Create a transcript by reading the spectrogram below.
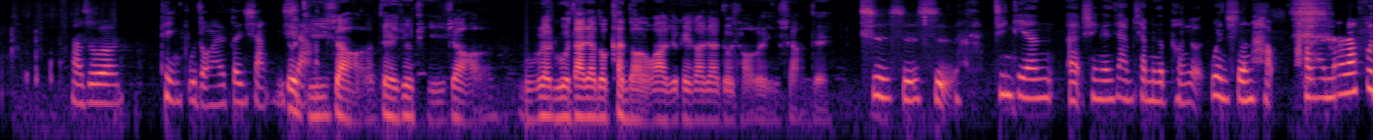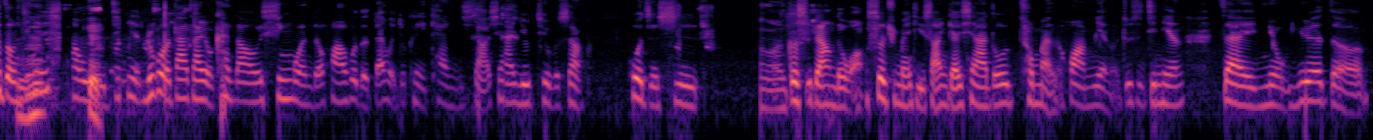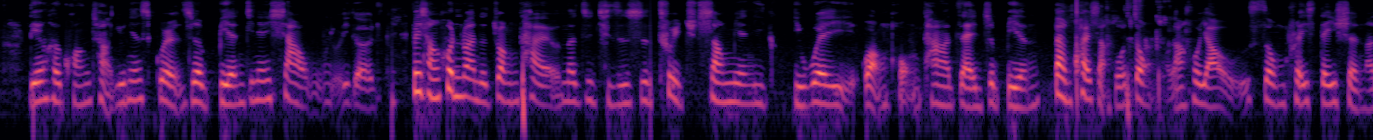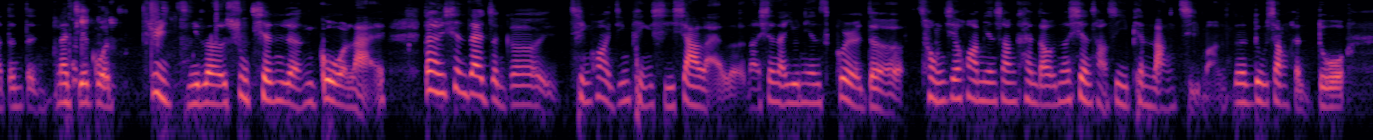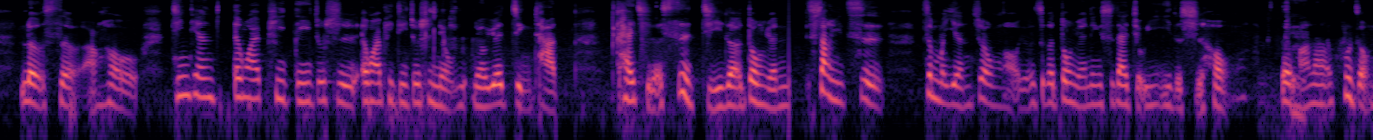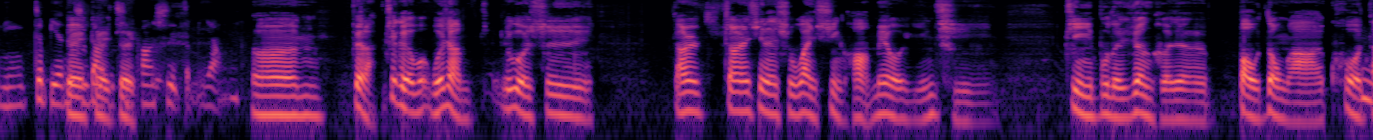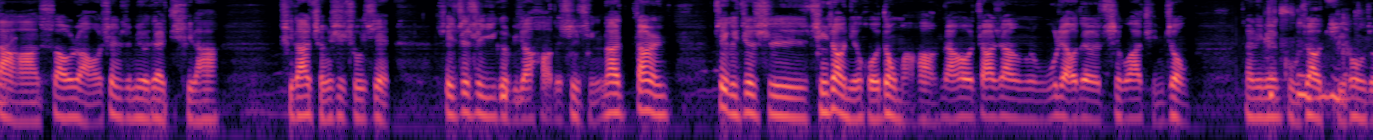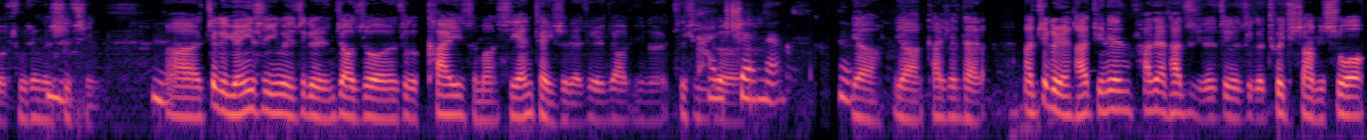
他说听副总来分享一下。就提一下好了，对，就提一下好了。如果如果大家都看到的话，就可以大家都讨论一下，对。是是是，今天呃，先跟下下面的朋友问声好。好了，那那副总今天下午、嗯、今天，如果大家有看到新闻的话，或者待会就可以看一下，现在 YouTube 上或者是嗯、呃、各式各样的网社区媒体上，应该现在都充满了画面了。就是今天在纽约的联合广场 Union Square 这边，今天下午有一个非常混乱的状态。那这其实是 Twitch 上面一个。一位网红，他在这边办快闪活动，然后要送 PlayStation 啊等等，那结果聚集了数千人过来。当然，现在整个情况已经平息下来了。那现在 Union Square 的从一些画面上看到，那现场是一片狼藉嘛，那路上很多垃圾。然后今天 NYPD 就是 NYPD 就是纽纽约警察开启了四级的动员。上一次。这么严重哦，有这个动员令是在九一一的时候，对吗？那副总，您这边知道的情况是怎么样？嗯，对了，这个我我想，如果是当然当然现在是万幸哈，没有引起进一步的任何的暴动啊、扩大啊、骚扰，甚至没有在其他其他城市出现，所以这是一个比较好的事情。那当然。这个就是青少年活动嘛，哈，然后加上无聊的吃瓜群众在那边鼓噪起哄所出生的事情，啊、这个原因是因为这个人叫做这个开什么 Ciente 是的，这个人叫那个这是一个开宣的，呀呀开宣太了。那这个人他今天他在他自己的这个这个 Twitch 上面说，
